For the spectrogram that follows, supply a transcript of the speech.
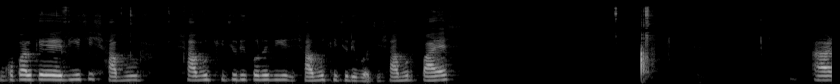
গোপালকে দিয়েছি সাবুর। সাবুর খিচুড়ি করে দিয়েছি, সাবুর খিচুড়ি বলছি, সাবুর পায়েস। আর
